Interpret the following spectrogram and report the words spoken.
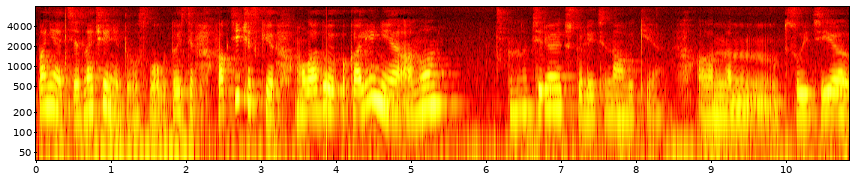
понятия, значения этого слова. То есть фактически молодое поколение, оно ну, теряет, что ли, эти навыки. А, в суете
